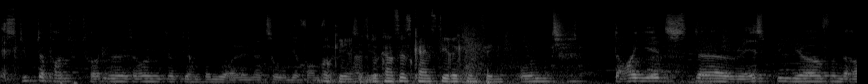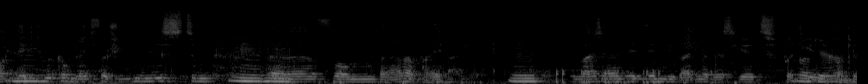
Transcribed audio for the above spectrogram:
Es gibt ein paar Tutorials, aber wie gesagt, die haben bei mir alle nicht so in der Form Okay, also du kannst jetzt keins direkt empfehlen. Und da jetzt der Raspberry ja von der Mhm. Architektur komplett verschieden ist zum, Mhm. äh, vom Banana Pi, Mhm. weiß ich nicht, wie- inwieweit man das jetzt portieren Okay, kann. okay.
